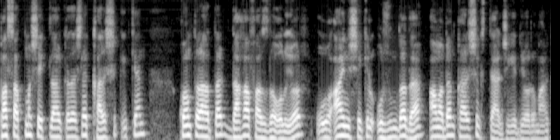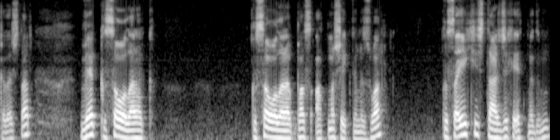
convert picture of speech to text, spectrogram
Pas atma şekli arkadaşlar karışık iken kontra atak daha fazla oluyor. Aynı şekil uzunda da ama ben karışık tercih ediyorum arkadaşlar. Ve kısa olarak kısa olarak pas atma şeklimiz var. Kısayı hiç tercih etmedim.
